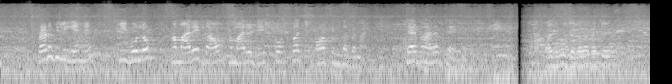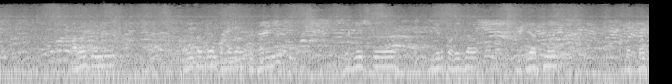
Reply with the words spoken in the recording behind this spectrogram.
एक प्रण भी लिए हैं कि वो लोग हमारे गांव हमारे देश को स्वच्छ और सुंदर बनाएंगे जय भारत जय हिंद આજરોજ જગાડા ખાતે પાલનપુરની સવિતાબેન પંડલાલ કોઠારી ઇંગ્લિશ બીએડ કોલેજના વિદ્યાર્થીઓ લગભગ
